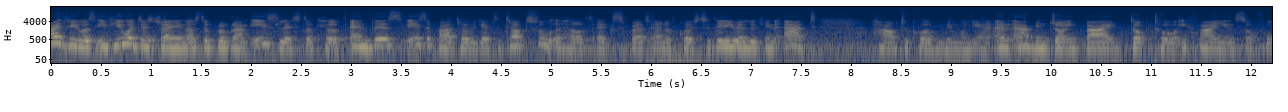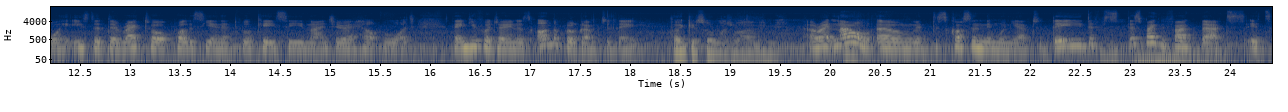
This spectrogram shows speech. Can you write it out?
right, viewers, if you were just joining us, the program is Let's Talk Health, and this is a part where we get to talk to a health expert. And of course, today we're looking at how to curb pneumonia. And I've been joined by Dr. Ifeanyi Nsofor. He is the Director of Policy and Advocacy Nigeria Health Watch. Thank you for joining us on the program today. Thank you so much for having me. All right, now um, we're discussing pneumonia today, despite the fact that it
